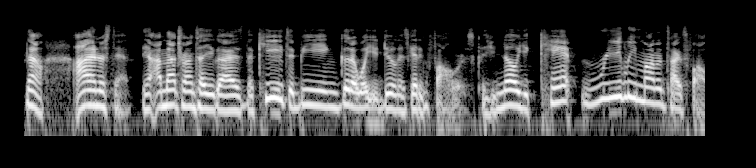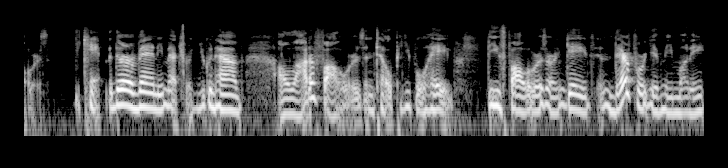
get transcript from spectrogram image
Now, I understand. Yeah, I'm not trying to tell you guys the key to being good at what you're doing is getting followers because you know you can't really monetize followers. You can't. They're a vanity metric. You can have a lot of followers and tell people, hey, these followers are engaged and therefore give me money.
